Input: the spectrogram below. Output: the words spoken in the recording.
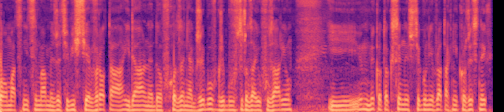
po macnicy mamy rzeczywiście wrota idealne do wchodzenia grzybów, grzybów z rodzaju fuzarium i mykotoksyny, szczególnie w latach niekorzystnych,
